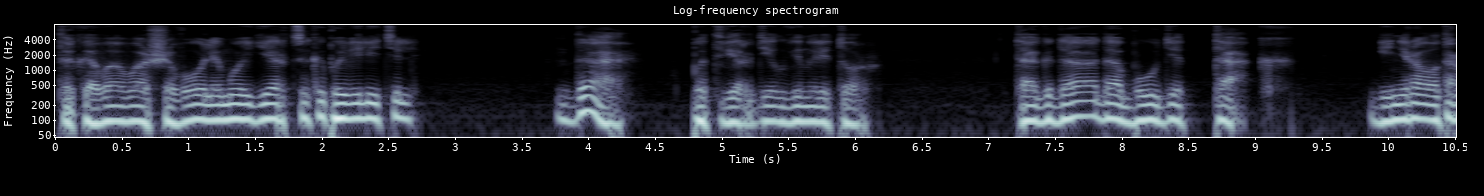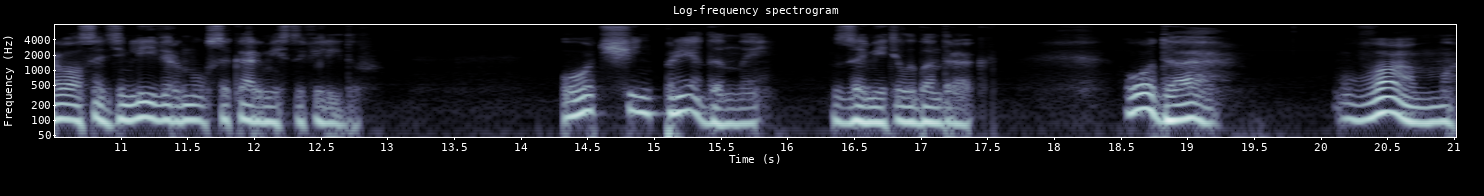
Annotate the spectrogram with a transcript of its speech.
«Такова ваша воля, мой герцог и повелитель?» «Да», — подтвердил Винолитор. «Тогда да будет так». Генерал оторвался от земли и вернулся к армии сцефилидов очень преданный, — заметил Ибандрак. — О, да. Вам,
